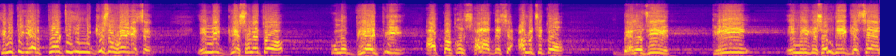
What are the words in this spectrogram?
তিনি তো এয়ারপোর্টে ইমিগ্রেশন হয়ে গেছেন। ইমিগ্রেশনে তো কোনো ভিআইপি, আর তখন সারা দেশে আলোচিত বেনজির, তিনি ইমিগ্রেশন দিয়ে গেছেন,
